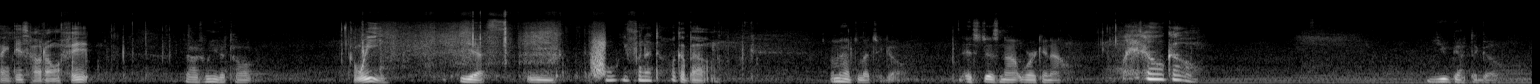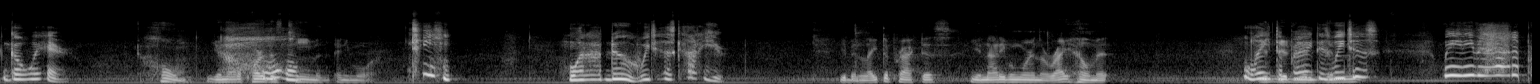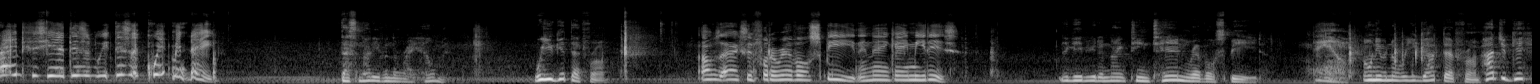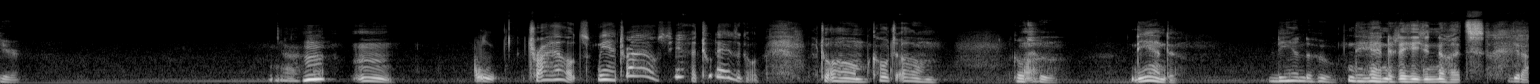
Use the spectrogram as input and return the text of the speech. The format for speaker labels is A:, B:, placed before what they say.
A: think this hoe don't fit.
B: Josh, we need to talk.
A: We.
B: Yes, we.
A: What are we finna talk about?
B: I'm gonna have to let you go. It's just not working out.
A: Let her go.
B: You've got to go.
A: Go where?
B: Home. You're not a part of this team anymore.
A: Team? What'd I do? We just got here.
B: You've been late to practice. You're not even wearing the right helmet.
A: Late
B: You-
A: to
B: you- you-
A: practice.
B: you-
A: we just. We ain't even had a practice yet. This is this equipment day.
B: That's not even the right helmet. Where you get that from?
A: I was asking for the Revo Speed, and they gave me this.
B: They gave you the 1910 Revo Speed.
A: Damn.
B: I don't even know where you got that from. How'd you get here?
A: Hmm? Mm. Tryouts. We had tryouts. Yeah, two days ago. To um, Coach um,
B: Coach who?
A: Deanda.
B: The end of who?
A: The end of these nuts.
B: Get out.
